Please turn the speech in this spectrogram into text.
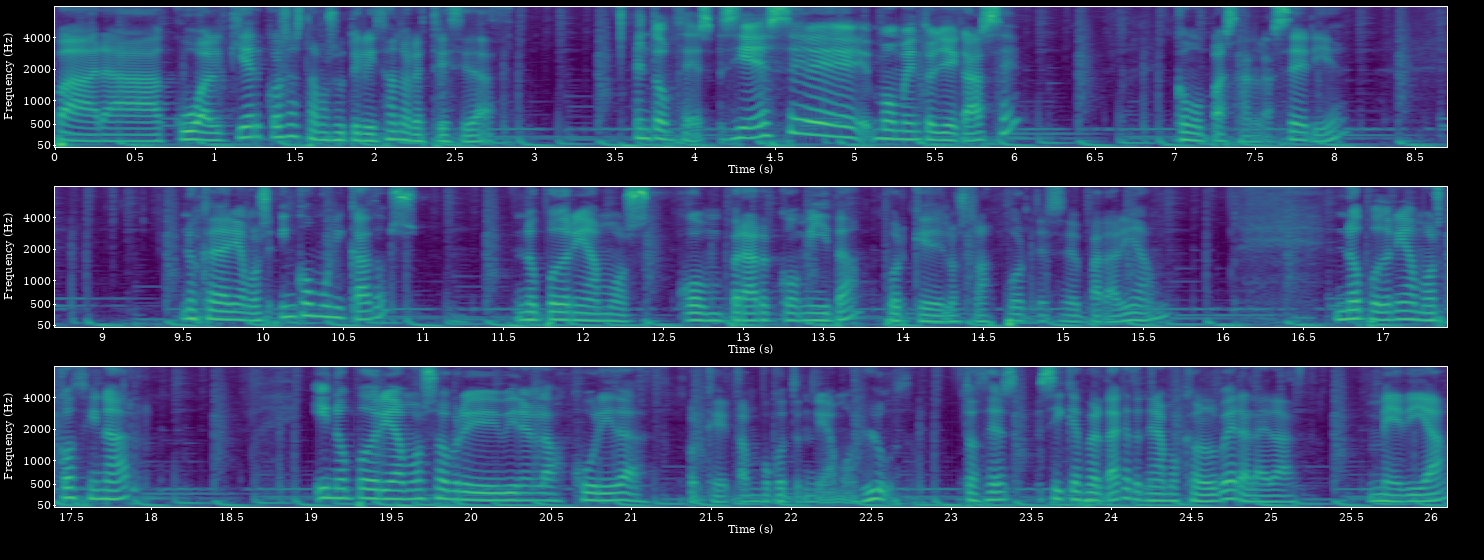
para cualquier cosa estamos utilizando electricidad. Entonces, si ese momento llegase, como pasa en la serie, nos quedaríamos incomunicados, no podríamos comprar comida porque los transportes se pararían, no podríamos cocinar y no podríamos sobrevivir en la oscuridad porque tampoco tendríamos luz. Entonces sí que es verdad que tendríamos que volver a la edad media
